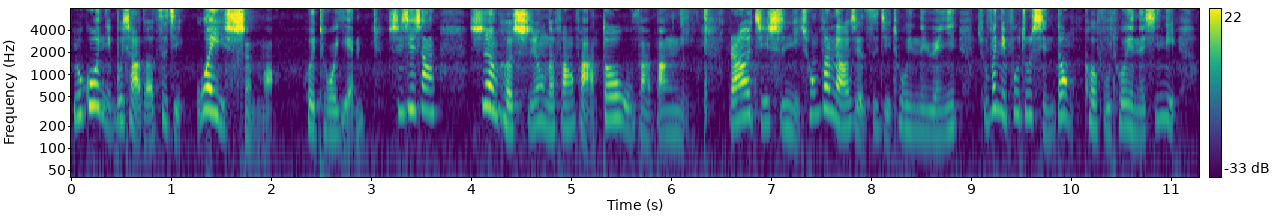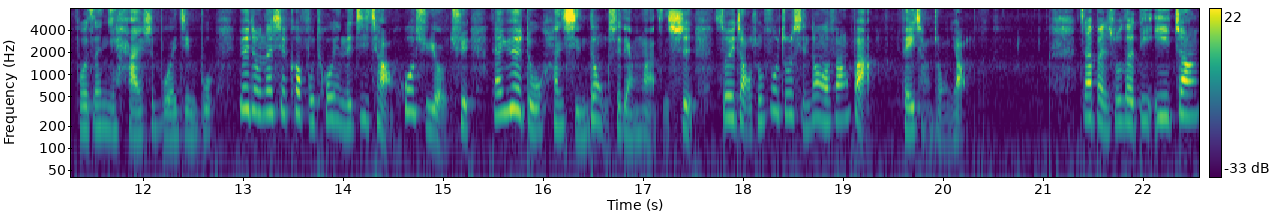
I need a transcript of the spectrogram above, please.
如果你不晓得自己为什么会拖延，实际上任何实用的方法都无法帮你。然而，即使你充分了解自己拖延的原因，除非你付诸行动克服拖延的心理，否则你还是不会进步。阅读那些克服拖延的技巧或许有趣，但阅读和行动是两码子事，所以找出付诸行动的方法非常重要。在本书的第一章，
